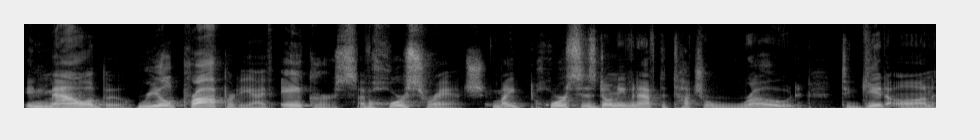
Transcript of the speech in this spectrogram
in Malibu, real property. I have acres. I have a horse ranch. My horses don't even have to touch a road to get on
